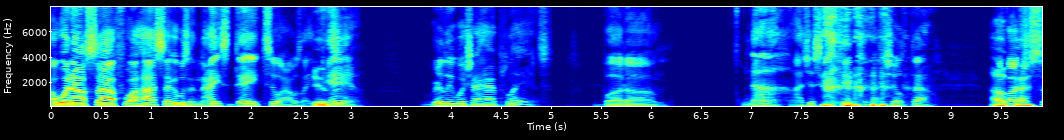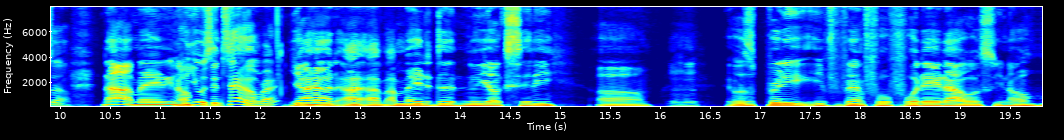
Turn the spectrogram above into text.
I went outside for a hot second. It was a nice day too. I was like, Beautiful. damn, really wish I had plans. But um, nah, I just kicked it. I chilled out. How about Okay. yourself? Nah, I mean, you know, know, you was in town, right? yeah, I had I, I I made it to New York City. Um, Mhm. it was pretty eventful. Forty eight hours, you know,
